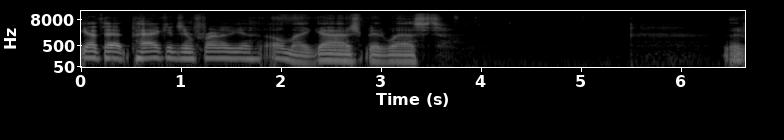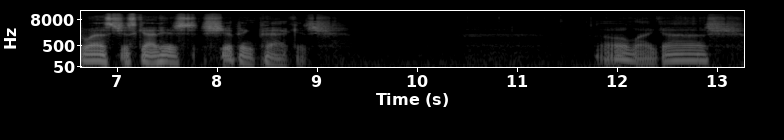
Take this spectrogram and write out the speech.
got that package in front of you? Oh my gosh, Midwest. Midwest just got his shipping package. Oh my gosh.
